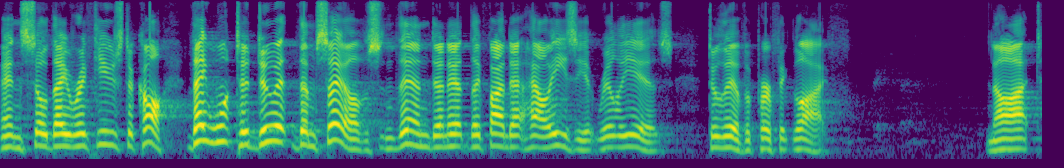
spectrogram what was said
And so they refuse to call. They want to do it themselves, and then, then they find out how easy it really is to live a perfect life. Not.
